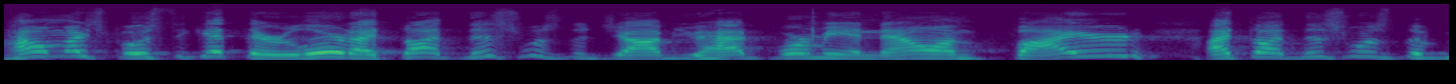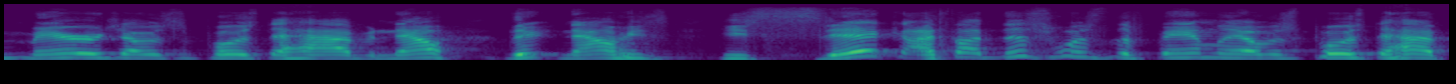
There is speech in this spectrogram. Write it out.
How am I supposed to get there? Lord, I thought this was the job you had for me, and now I'm fired. I thought this was the marriage I was supposed to have, and now, now he's he's sick. I thought this was the family I was supposed to have,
